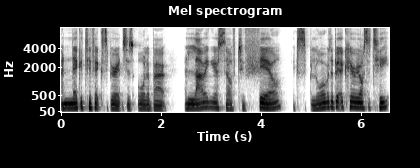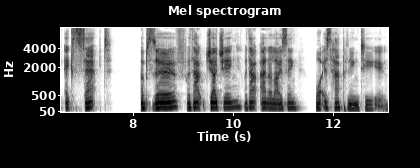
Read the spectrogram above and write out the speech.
a negative experience is all about allowing yourself to feel, explore with a bit of curiosity, accept, observe without judging, without analyzing what is happening to you.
